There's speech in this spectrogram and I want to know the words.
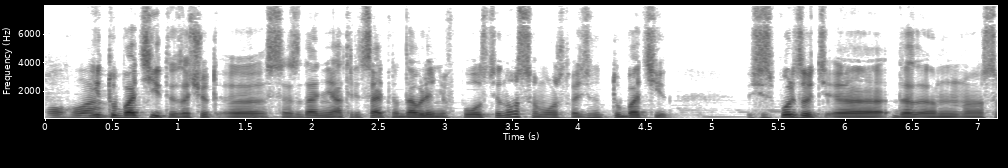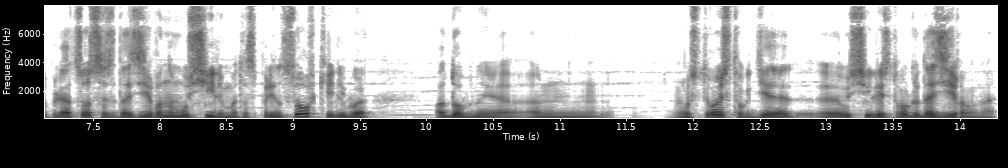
Ого. и тубатиты. За счет э, создания отрицательного давления в полости носа может возникнуть тубатит. То есть использовать э, до- э, соплеотсосы с дозированным усилием. Это спринцовки, либо подобные эм, устройства, где э, усилие строго дозировано.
